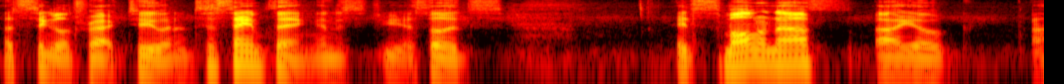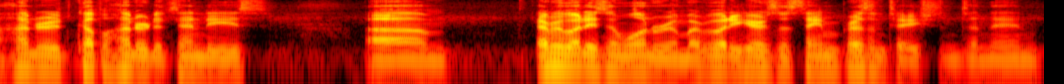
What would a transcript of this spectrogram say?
That's single track too, and it's the same thing. And it's you know, so it's it's small enough uh, you know, a hundred, couple hundred attendees. Um, everybody's in one room. Everybody hears the same presentations, and then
